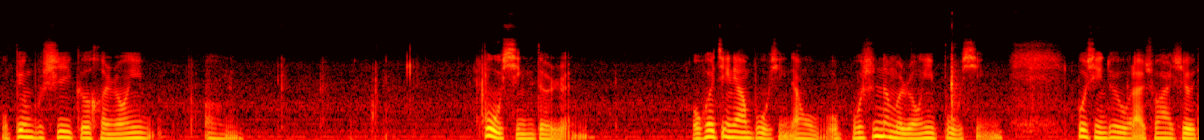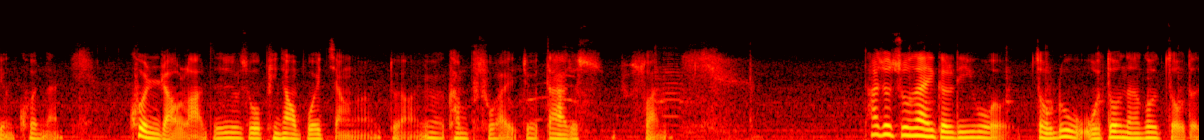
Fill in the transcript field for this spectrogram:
我并不是一个很容易，嗯，步行的人。我会尽量步行，但我我不是那么容易步行。步行对我来说还是有点困难、困扰啦。只是就说平常我不会讲啊，对啊，因为看不出来，就大家就算了。他就住在一个离我走路我都能够走得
